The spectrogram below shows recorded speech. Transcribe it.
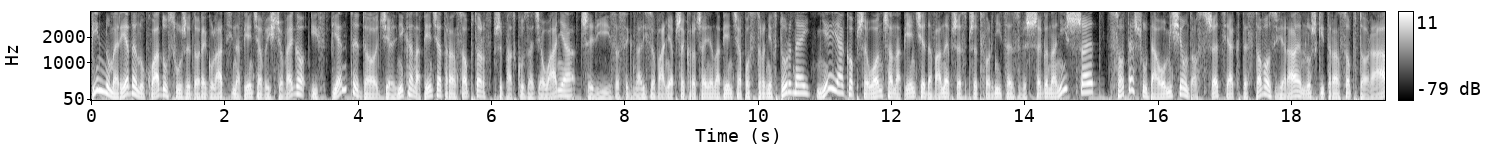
Pin numer 1 układu służy do regulacji napięcia wyjściowego i wpięty do dzielnika napięcia transoptor w przypadku zadziałania, czyli zasygnalizowania przekroczenia napięcia po stronie wtórnej, niejako przełącza napięcie dawane przez przetwornicę z wyższego na niższe, co też udało mi się dostrzec, jak testowo zwierałem nóżki transoptora,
